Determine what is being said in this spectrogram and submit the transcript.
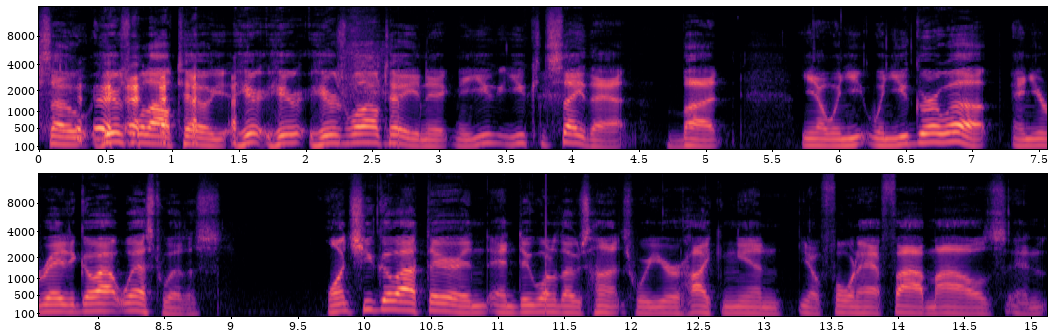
So here's what I'll tell you. Here, here, here's what I'll tell you, Nick. Now you you can say that, but you know when you when you grow up and you're ready to go out west with us, once you go out there and and do one of those hunts where you're hiking in, you know, four and a half five miles and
